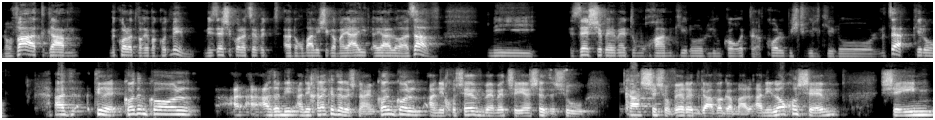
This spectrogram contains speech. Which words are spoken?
נובעת גם מכל הדברים הקודמים, מזה שכל הצוות הנורמלי שגם היה, היה לו עזב, מזה שבאמת הוא מוכן כאילו למכור את הכל בשביל כאילו לנצח, כאילו... אז תראה, קודם כל, אז אני, אני אחלק את זה לשניים. קודם כל, אני חושב באמת שיש איזשהו קש ששובר את גב הגמל. אני לא חושב שאם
